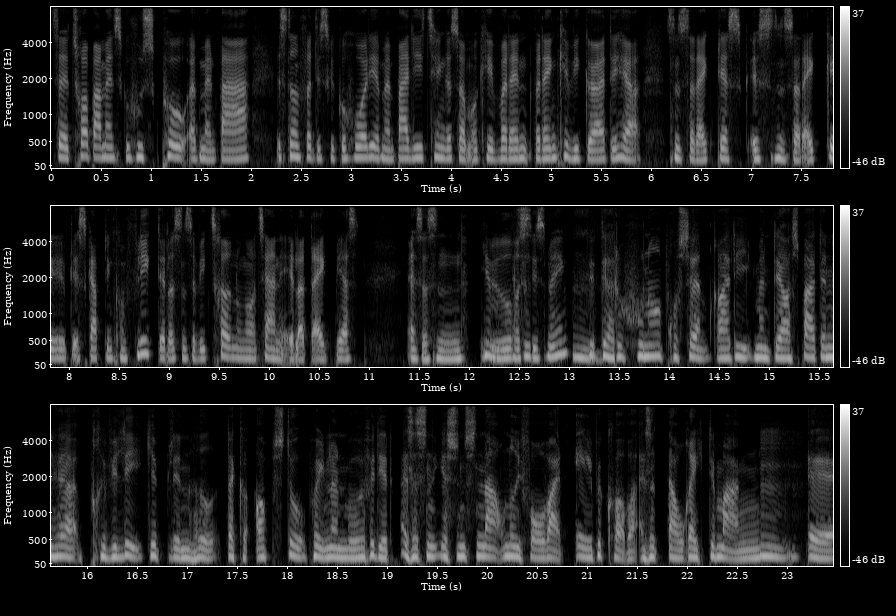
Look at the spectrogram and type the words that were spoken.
Så jeg tror bare, man skal huske på, at man bare, i stedet for at det skal gå hurtigt, at man bare lige tænker sig om, okay, hvordan, hvordan kan vi gøre det her, sådan, så der ikke bliver, sådan, så der ikke, øh, bliver skabt en konflikt, eller sådan, så vi ikke træder nogen over tæerne, eller der ikke bliver Altså sådan Jamen, øget altså, racisme, ikke? Mm. Det, det har du 100% ret i, men det er også bare den her privilegieblindhed, der kan opstå på en eller anden måde, fordi at, altså sådan, jeg synes navnet i forvejen, abekopper, altså der er jo rigtig mange mm. øh,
